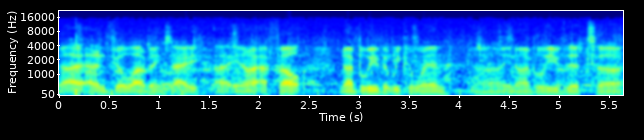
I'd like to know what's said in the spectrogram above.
I, I, didn't feel a lot of anxiety. Uh, you know, I, I, felt, you know, I believed that we could win. Uh, you know, I believe that, uh,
